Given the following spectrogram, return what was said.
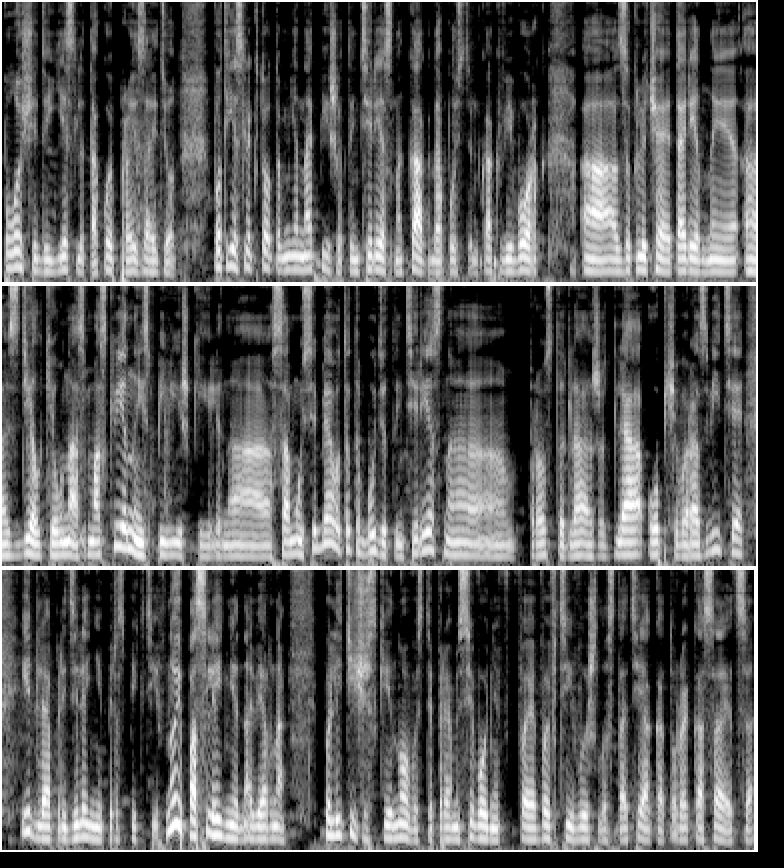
площади, если такой произойдет. Вот если кто-то мне напишет, интересно, как, допустим, как Виворк а, заключает арендные а, сделки у нас в Москве на SPV-шке или на саму себя, вот это будет интересно а, просто для, для общего развития и для определения перспектив. Ну и последнее, наверное, политические новости. Прямо сегодня в FT вышла статья, которая касается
